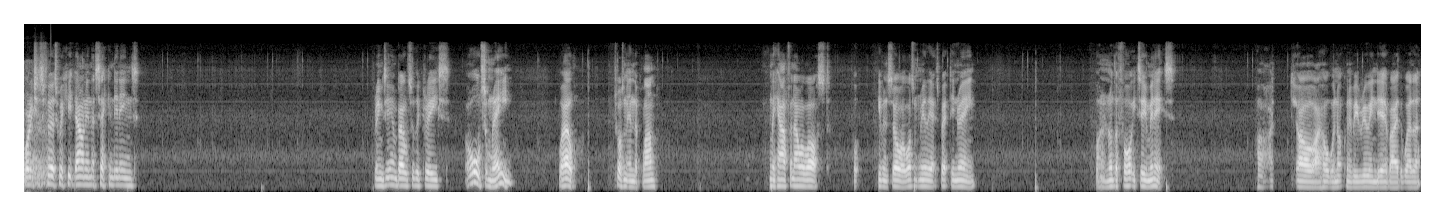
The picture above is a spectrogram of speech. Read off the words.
Warwickshire's first wicket down in the second innings. Brings Ian Bell to the crease. Oh, some rain. Well, this wasn't in the plan. Only half an hour lost. But even so, I wasn't really expecting rain. On another 42 minutes. Oh, oh, I hope we're not going to be ruined here by the weather.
